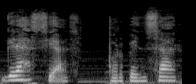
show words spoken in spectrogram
gracias por pensar.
